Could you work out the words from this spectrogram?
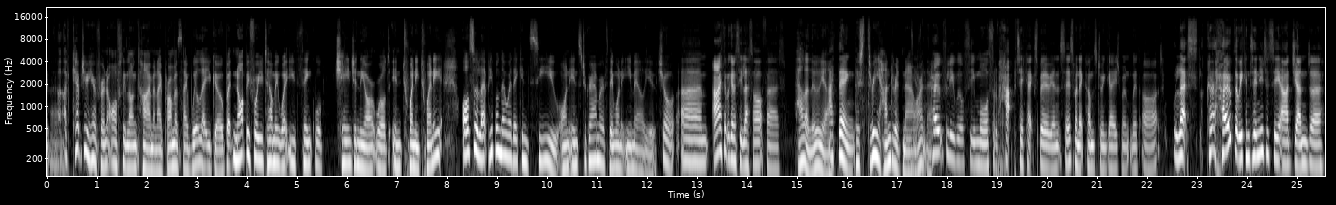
Um, I've kept you here for an awfully long time, and I promise I will let you go, but not before you tell me what you think will change in the art world in 2020. Also, let people know where they can see you on Instagram or if they want to email you. Sure. Um, I think we're going to see less art fairs. Hallelujah. I think. There's 300 now, yeah. aren't there? Hopefully, we'll see more sort of haptic experiences when it comes to engagement with art. Let's hope that we continue to see our gender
